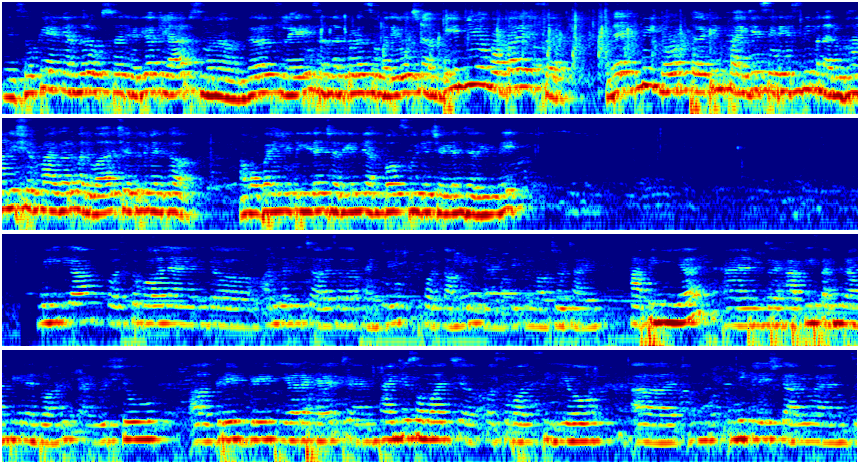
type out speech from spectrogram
ఎస్ ఓకే అండి అందరూ ఒకసారి గట్టిగా క్లాప్స్ మన గర్ల్స్ లేడీస్ అందరు కూడా సో మరి వచ్చిన B Mobiles Redmi Note thirteen five G సిరీస్ని మన రుహానీ శర్మ గారు మరి వారి చేతుల మీదుగా ఆ మొబైల్ని తీయడం జరిగింది అన్బాక్స్ వీడియో చేయడం జరిగింది. Media, first of all, and uh, అందరికీ చాలా చాలా thank you for coming and taking out your time happy new year and happy Sankranti in advance I wish you great great year ahead and thank you so much first of all CEO Nikhilesh garu and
